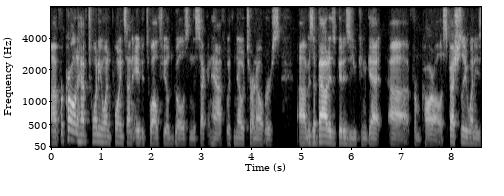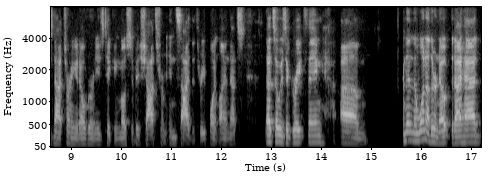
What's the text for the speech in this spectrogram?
uh, for Karl to have 21 points on eight to 12 field goals in the second half with no turnovers um, is about as good as you can get uh, from Karl, especially when he's not turning it over and he's taking most of his shots from inside the three point line. That's that's always a great thing. Um, and then the one other note that I had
